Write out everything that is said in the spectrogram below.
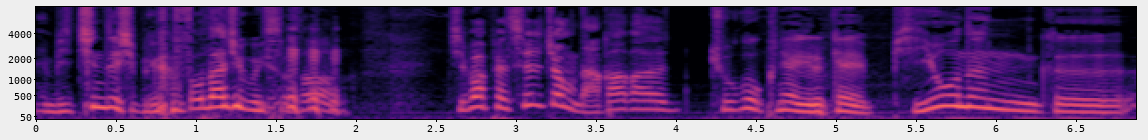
미친 듯이 비가 쏟아지고 있어서 집 앞에 슬쩍 나가가지고 그냥 이렇게 비 오는 그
